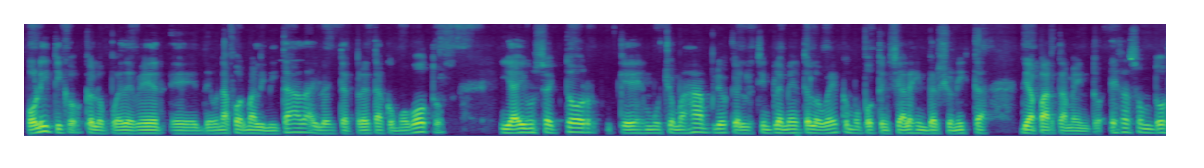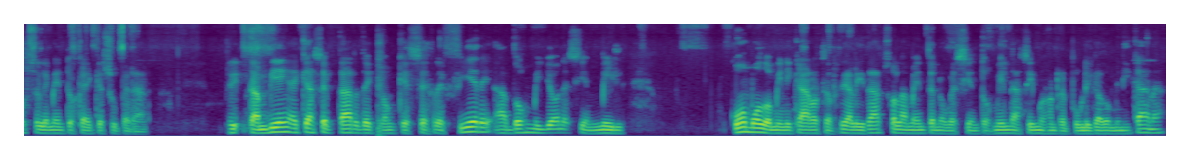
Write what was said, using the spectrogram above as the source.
político que lo puede ver eh, de una forma limitada y lo interpreta como votos, y hay un sector que es mucho más amplio que simplemente lo ve como potenciales inversionistas de apartamentos. Esos son dos elementos que hay que superar. También hay que aceptar de que aunque se refiere a 2.100.000 como dominicanos, en realidad solamente 900.000 nacimos en República Dominicana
